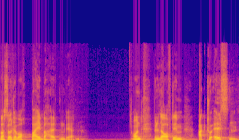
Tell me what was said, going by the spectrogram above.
was sollte aber auch beibehalten werden. Und wenn du da auf dem aktuellsten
